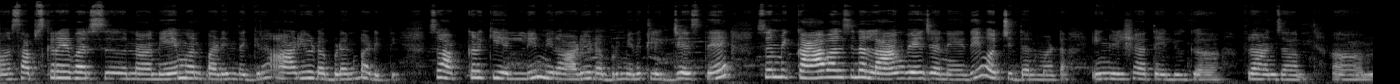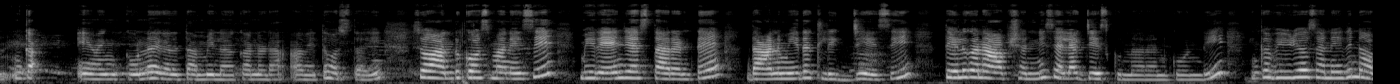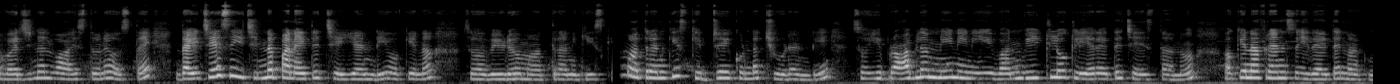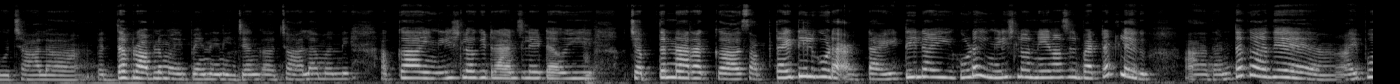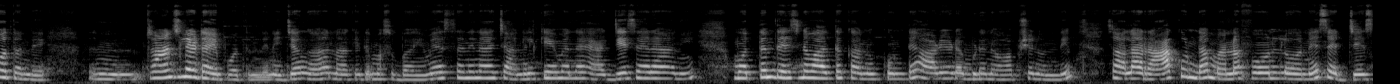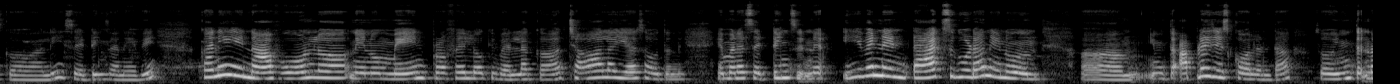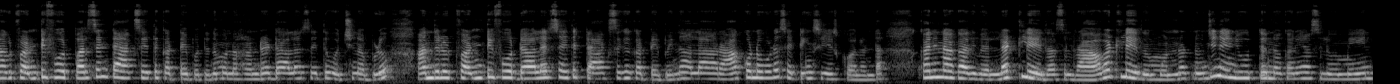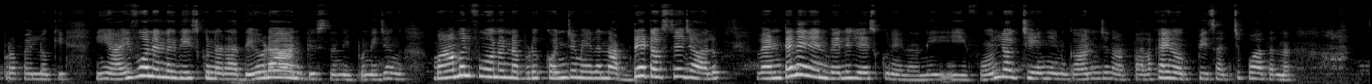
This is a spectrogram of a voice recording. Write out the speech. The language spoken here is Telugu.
సబ్స్క్రైబర్స్ నా నేమ్ అని పడిన దగ్గర ఆడియో డబ్బుడు అని పడిద్ది. సో అక్కడికి వెళ్ళి మీరు ఆడియో డబ్బుడు మీద క్లిక్ చేస్తే సో మీకు కావాల్సిన లాంగ్వేజ్ అనేది వచ్చిద్ది అనమాట ఇంగ్లీషా తెలుగా ఫ్రాన్సా ఇంకా ఇంకా ఉన్నాయి కదా తమిళ కన్నడ అవైతే వస్తాయి. సో అందుకోసం అనేసి మీరు ఏం చేస్తారంటే దాని మీద క్లిక్ చేసి తెలుగు అనే ఆప్షన్ని సెలెక్ట్ చేసుకున్నారనుకోండి. ఇంకా వీడియోస్ అనేది నా ఒరిజినల్ వాయిస్తోనే వస్తాయి. దయచేసి ఈ చిన్న పని అయితే చెయ్యండి ఓకేనా? సో వీడియో మాత్రానికి మాత్రానికి స్కిప్ చేయకుండా చూడండి. సో ఈ ప్రాబ్లమ్ని నేను ఈ వన్ వీక్లో క్లియర్ అయితే చేస్తాను. ఓకే నా ఫ్రెండ్స్ ఇదైతే నాకు చాలా పెద్ద ప్రాబ్లం అయిపోయింది నిజంగా. చాలామంది అక్క ఇంగ్లీష్లోకి ట్రాన్స్లేట్ అయ్యి చెప్తున్నారు అక్క సబ్ టైటిల్ కూడా టైటిల్ అయ్యి కూడా ఇంగ్లీష్లో నేను అసలు పెట్టట్లేదు. అదంతా అదే అయిపోతుంది. ట్రాన్స్లేట్ అయిపోతుంది. నిజంగా నాకైతే మస్తు భయం వేస్తుంది. నా ఛానల్కి ఏమైనా హ్యాక్ చేశారా అని మొత్తం తెలిసిన వాళ్ళతో కనుక్కుంటే ఆడియో డబ్బుడు అనే ఆప్షన్ ఉంది. సో అలా రాకుండా మన ఫోన్లోనే సెట్ చేసుకోవాలి సెట్టింగ్స్ అనేవి. కానీ నా ఫోన్లో నేను మెయిన్ ప్రొఫైల్లోకి వెళ్ళక చాలా ఇయర్స్ అవుతుంది. ఏమైనా సెట్టింగ్స్ ఈవెన్ నేను ట్యాక్స్ కూడా నేను ఇంత అప్లై చేసుకోవాలంట. సో ఇంత నాకు ట్వంటీ ఫోర్ పర్సెంట్ ట్యాక్స్ అయితే కట్ అయిపోతుంది. మొన్న హండ్రెడ్ డాలర్స్ అయితే వచ్చినప్పుడు అందులో ట్వంటీ ఫోర్ డాలర్స్ అయితే ట్యాక్స్గా కట్ అయిపోయింది. అలా రాకుండా కూడా సెట్టింగ్స్ చేసుకోవాలంట. కానీ నాకు అది వెళ్ళట్లేదు అసలు రావట్లేదు. మొన్నటి నుంచి నేను చూస్తున్నా కానీ అసలు మెయిన్ ప్రొఫైల్లోకి ఈ ఐఫోన్ ఎందుకు తీసుకున్నారా? దేవుడా అనిపిస్తుంది. ఇప్పుడు నిజంగా మామూలు ఫోన్ ఉన్నప్పుడు కొంచెం ఏదైనా అప్డేట్ వస్తే చాలు. వెంటనే నేను వెళ్ళి చేసుకునేదాన్ని. ఈ ఫోన్లోకి చేంజ్ అయిన కాడ నుంచి నా తలకాయ నొప్పి చచ్చిపోతున్నా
